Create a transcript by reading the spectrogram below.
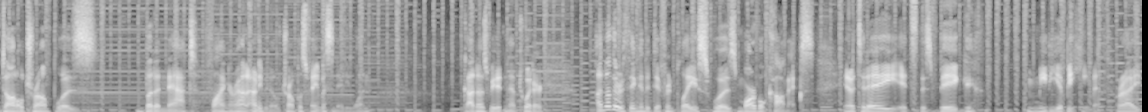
Donald Trump was but a gnat flying around. I don't even know if Trump was famous in 81. God knows we didn't have Twitter. Another thing in a different place was Marvel Comics. You know, today it's this big media behemoth, right?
